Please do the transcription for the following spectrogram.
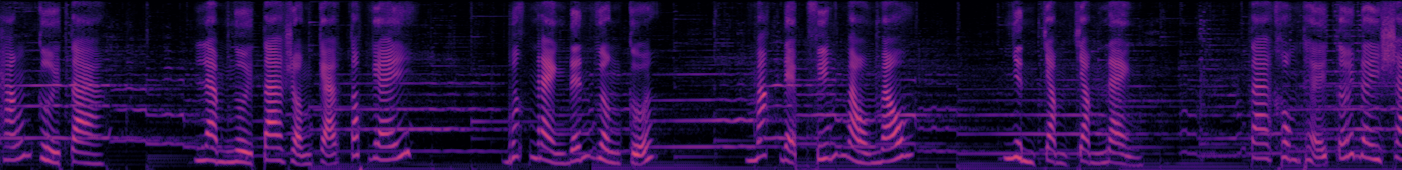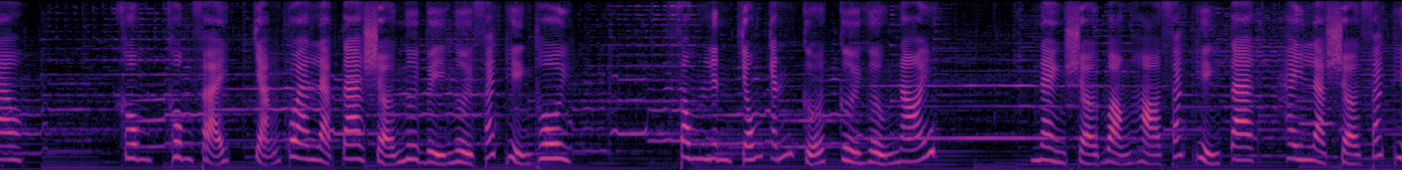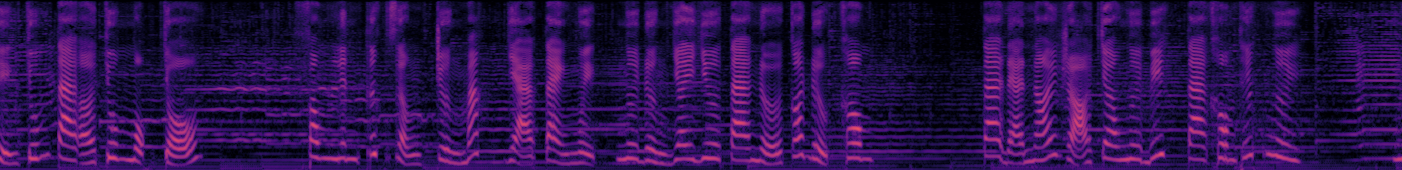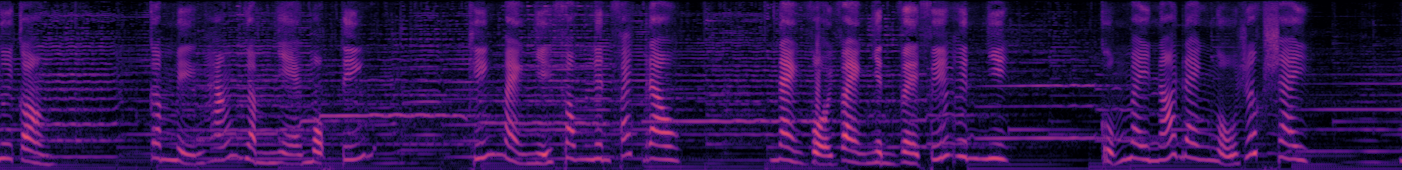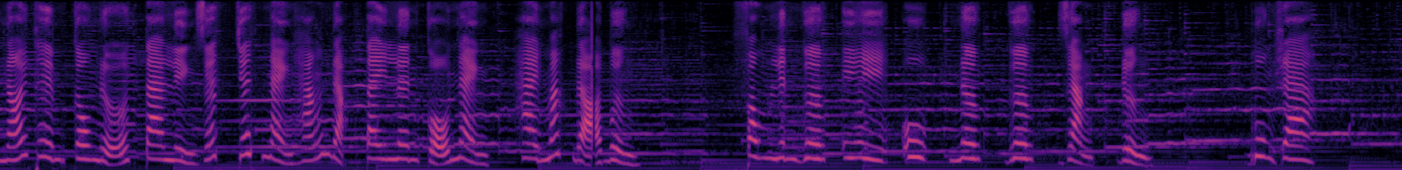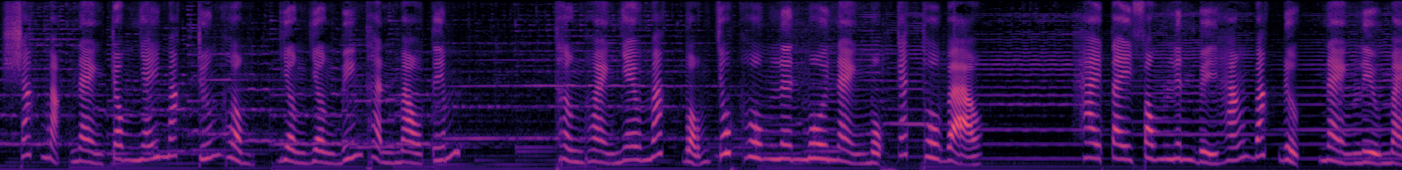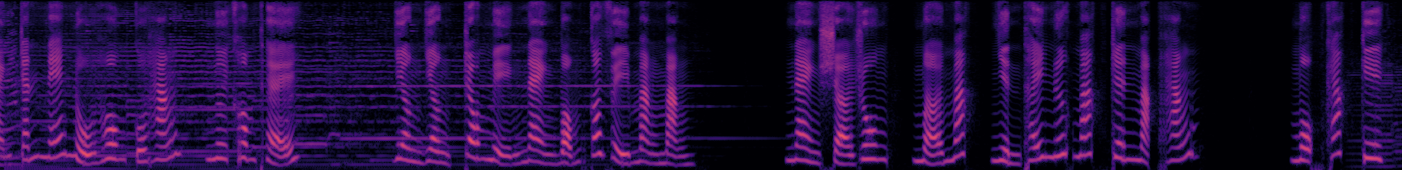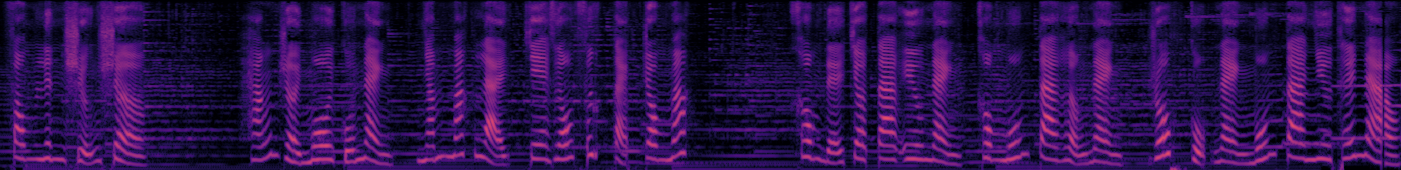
Hắn cười tà Làm người ta rợn cả tóc gáy Bước nàng đến gần cửa Mắt đẹp phím màu máu Nhìn chầm chầm nàng. Ta không thể tới đây sao? Không, không phải Chẳng qua là ta sợ ngươi bị người phát hiện thôi. Phong Linh chống cánh cửa cười gượng nói. Nàng sợ bọn họ phát hiện ta Hay là sợ phát hiện chúng ta ở chung một chỗ? Phong Linh tức giận trừng mắt. Dạ tàn nguyệt Ngươi đừng dây dưa ta nữa có được không? Ta đã nói rõ cho ngươi biết ta không thích ngươi. Ngươi còn Câm miệng hắn gầm nhẹ một tiếng, Khiến màn nhĩ phong linh phát đau. Nàng vội vàng nhìn về phía Hinh Nhi. Cũng may nó đang ngủ rất say. Nói thêm câu nữa, ta liền giết chết nàng hắn đặt tay lên cổ nàng, Hai mắt đỏ bừng. Phong Linh gơn, y y, u, nơ, gơn, rằng, đừng buông ra. Sắc mặt nàng trong nháy mắt trướng hồng, Dần dần biến thành màu tím. Thần hoàng nheo mắt bỗng chốc hôn lên môi nàng một cách thô bạo. Hai tay phong linh bị hắn bắt được, Nàng liều mạng tránh né nụ hôn của hắn, Ngươi không thể. Dần dần trong miệng nàng bỗng có vị mặn mặn. Nàng sợ run, Mở mắt, nhìn thấy nước mắt trên mặt hắn. Một khắc kia Phong Linh sững sờ. Hắn rời môi của nàng, Nhắm mắt lại, che giấu phức tạp trong mắt. Không để cho ta yêu nàng, Không muốn ta hận nàng, Rốt cuộc nàng muốn ta như thế nào?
